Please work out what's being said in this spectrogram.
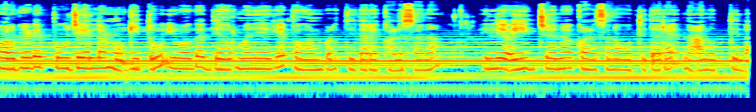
ಹೊರಗಡೆ ಪೂಜೆ ಎಲ್ಲ ಮುಗೀತು. ಇವಾಗ ದೇವ್ರ ಮನೆಗೆ ತೊಗೊಂಡು ಬರ್ತಿದ್ದಾರೆ ಕಳಸನ. ಇಲ್ಲಿ ಐದು ಜನ ಕಳಸನ ಒತ್ತಿದ್ದಾರೆ. ನಾನು ಒತ್ತಿಲ್ಲ.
